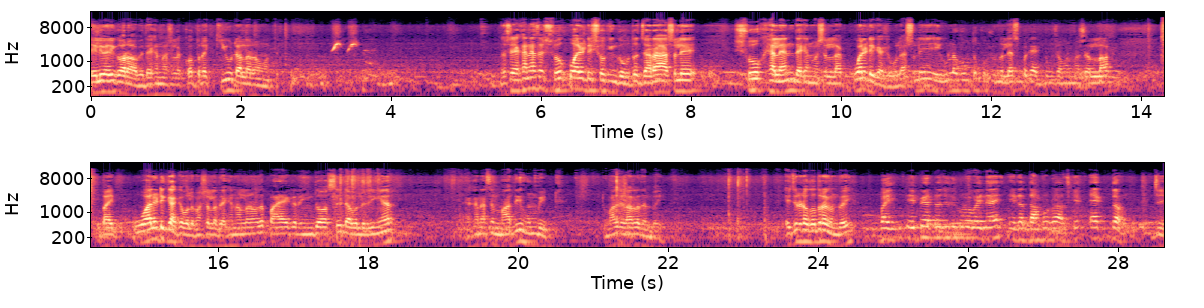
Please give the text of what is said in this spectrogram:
ডেলিভারি করা হবে। দেখেন মাসাল্লাহ কতটা কিউট আল্লাহর রহমতে। দর্শক এখানে আছে শো কোয়ালিটির শৌখিন কবুতর। যারা আসলে শো খেলেন দেখেন মাসাল্লাহ কোয়ালিটি কাকে বলে? আসলে এগুলো কবুতর খুব সুন্দর লেস পাকে একদম সমান মাসাল্লাহ বাই কোয়ালিটি কাকে বলে মাসাল্লাহ দেখেন আল্লাহর মধ্যে পায়ে একটা রিং দেওয়া আছে ডাবল রিং এর। এখানে আছে মাদি হোমবিট। মাদি লালা দেন ভাই। এই জোড়াটা কত রাখবেন ভাই? ভাই এই পেয়ারটা যদি কোনো ভাই নেয় এটার দাম পড়বে আজকে একদম। জি।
